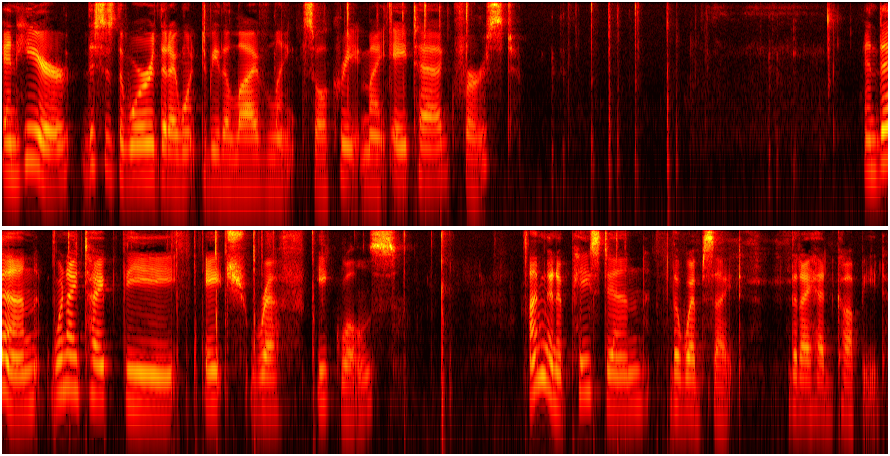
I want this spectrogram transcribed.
And here, this is the word that I want to be the live link. So I'll create my A tag first. And then when I type the href equals, I'm going to paste in the website that I had copied.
